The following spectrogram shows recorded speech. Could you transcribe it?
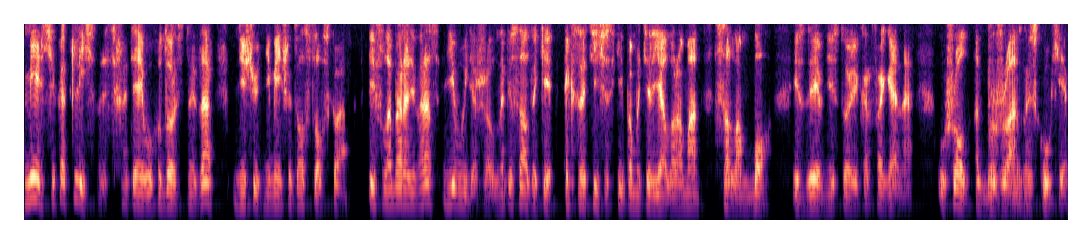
мельче как личность, хотя его художественный дар ничуть не меньше Толстовского. И Флабер один раз не выдержал, написал таки экзотический по материалу роман «Саламбо» из древней истории Карфагена. Ушел от буржуазной скуки.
